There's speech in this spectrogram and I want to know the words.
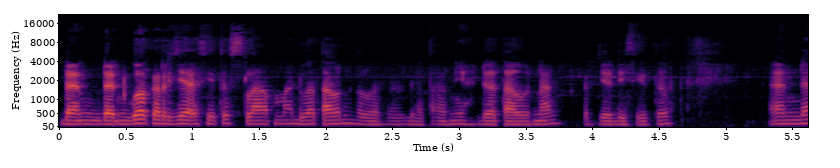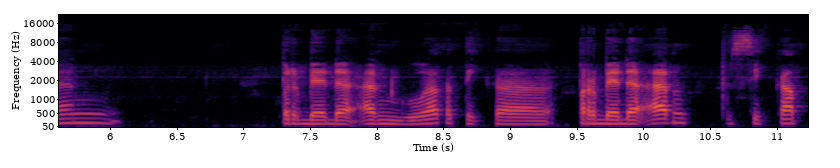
dan dan gue kerja situ selama dua tahun kalau salah. Dua tahun ya dua tahunan kerja di situ. And then perbedaan gue ketika perbedaan sikap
